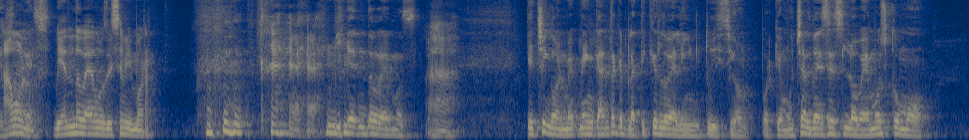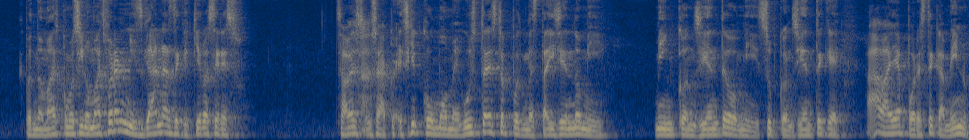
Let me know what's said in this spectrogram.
Vámonos. Viendo vemos, dice mi morra. Viendo vemos. Ajá. Qué chingón. Me, encanta que platiques lo de la intuición, porque muchas veces lo vemos como, pues nomás, como si nomás fueran mis ganas de que quiero hacer eso. ¿Sabes? O sea, es que como me gusta esto, pues me está diciendo mi, mi inconsciente o mi subconsciente que, ah, vaya por este camino.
